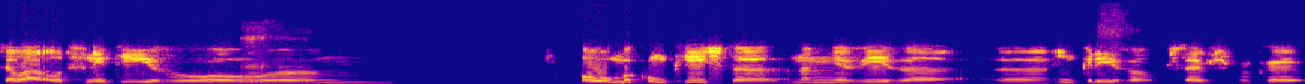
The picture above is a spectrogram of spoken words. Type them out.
sei lá, ou definitivo ou, uhum. um, ou uma conquista na minha vida uh, incrível, percebes? Porque,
